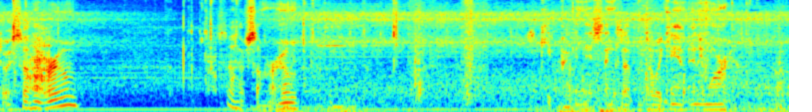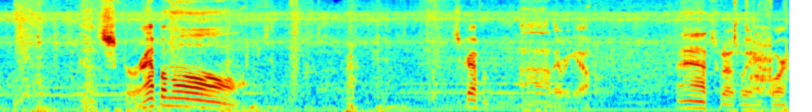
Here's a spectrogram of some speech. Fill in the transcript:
Do I still have room? Still have some room. These things up until we can't anymore. And scrap them all! Scrap them. Ah, there we go. That's what I was waiting for.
